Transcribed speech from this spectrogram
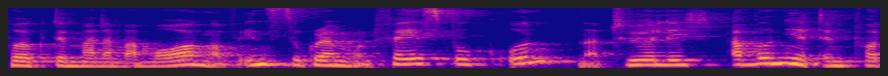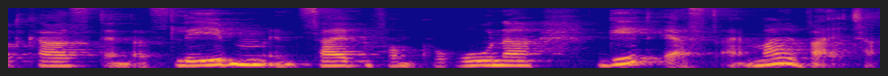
Folgt dem Mann aber morgen auf Instagram und Facebook und natürlich abonniert den Podcast, denn das Leben in Zeiten von Corona geht erst einmal weiter.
